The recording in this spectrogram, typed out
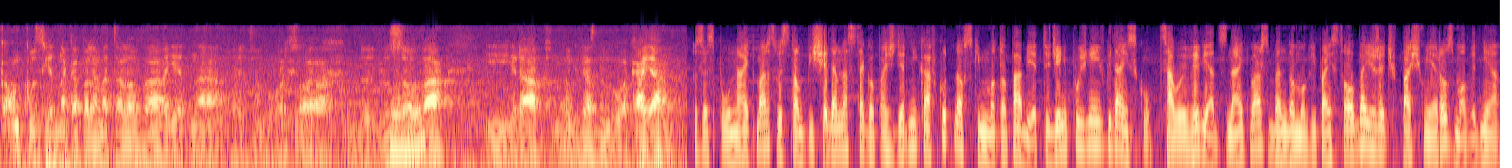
konkurs, jedna kapela metalowa, jedna e, tam była chyba bluesowa i rap, no gwiazdą była Kaja. Zespół Nightmares wystąpi 17 października w Kutnowskim Motopubie, tydzień później w Gdańsku. Cały wywiad z Nightmares będą mogli Państwo obejrzeć w paśmie Rozmowy Dnia.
